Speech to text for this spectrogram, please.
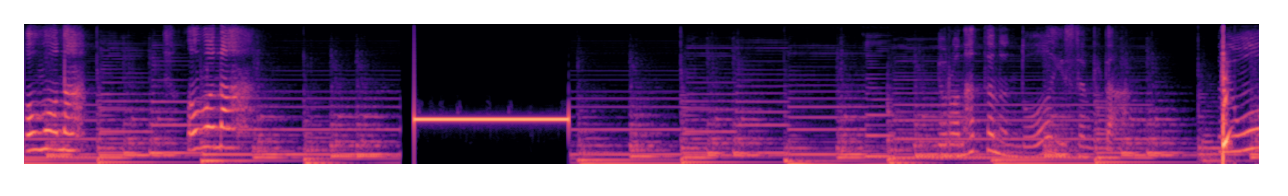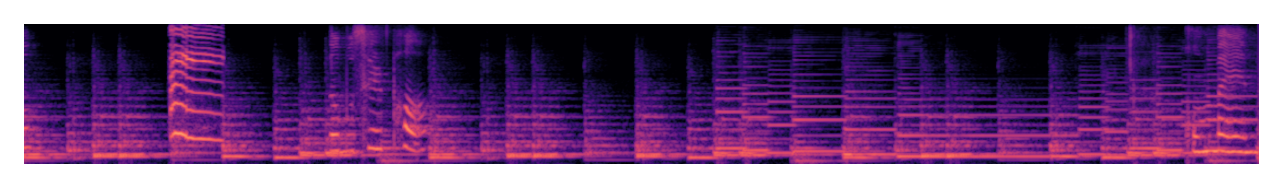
어머나, 어머나. 이런 하트 눈도 있습니다. 그리고 너무 슬퍼. 고멘.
